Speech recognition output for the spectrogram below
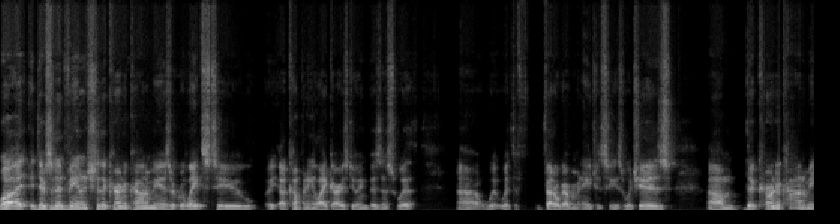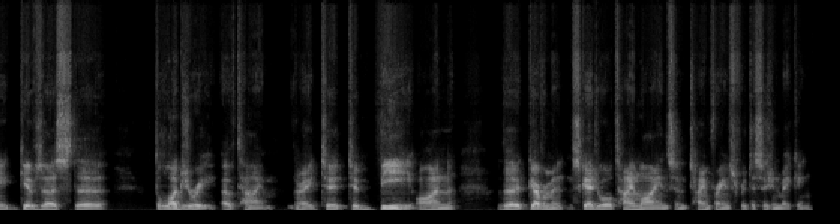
Well, I, there's an advantage to the current economy as it relates to a company like ours doing business with uh, with, with, the federal government agencies, which is um, the current economy gives us the the luxury of time, right, to to be on the government schedule, timelines, and timeframes for decision making,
